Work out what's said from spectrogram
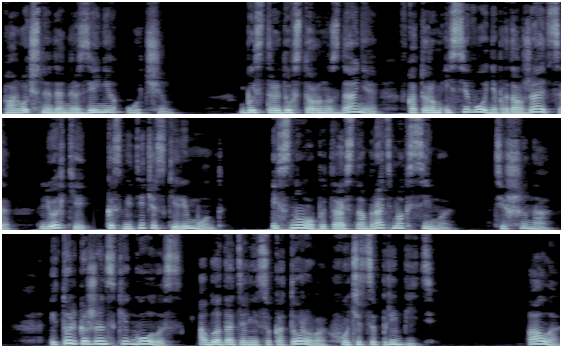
порочный до омерзения отчим. Быстро иду в сторону здания, в котором и сегодня продолжается легкий косметический ремонт. И снова пытаюсь набрать Максима. Тишина. И только женский голос, обладательницу которого хочется прибить. Алла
